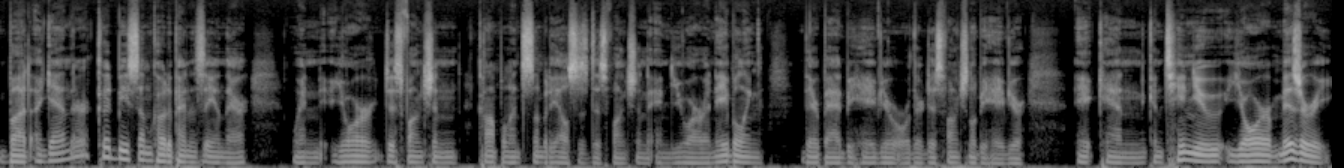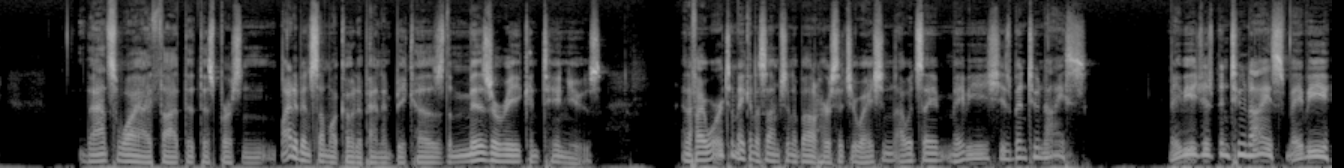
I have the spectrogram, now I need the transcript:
But again, there could be some codependency in there when your dysfunction complements somebody else's dysfunction and you are enabling their bad behavior or their dysfunctional behavior. It can continue your misery that's why I thought that this person might have been somewhat codependent because the misery continues. And if I were to make an assumption about her situation, I would say maybe she's been too nice. Maybe you've just been too nice. Maybe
